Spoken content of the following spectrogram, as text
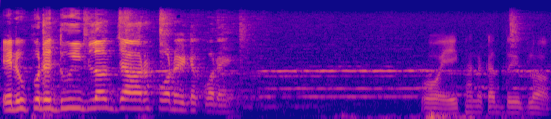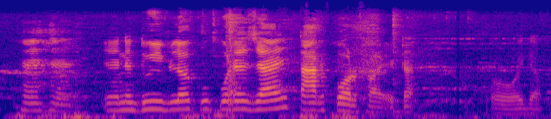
এর উপরে দুই ব্লক যাওয়ার পরে এটা করে। ও এইখানকার দুই ব্লক হ্যাঁ হ্যাঁ। এখানে দুই ব্লক উপরে যায় তারপর হয় এটা। ও ওই দেখো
